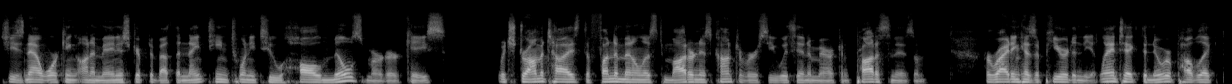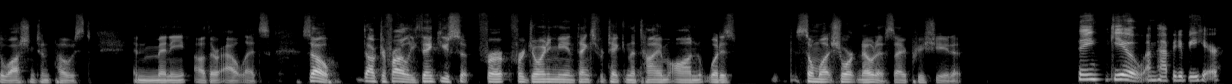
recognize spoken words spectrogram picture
She is now working on a manuscript about the 1922 Hall Mills murder case, which dramatized the fundamentalist modernist controversy within American Protestantism. Her writing has appeared in The Atlantic, The New Republic, The Washington Post, and many other outlets. So, Dr. Farley, thank you for for joining me, and thanks for taking the time on what is somewhat short notice. I appreciate it. Thank you. I'm happy to be here.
